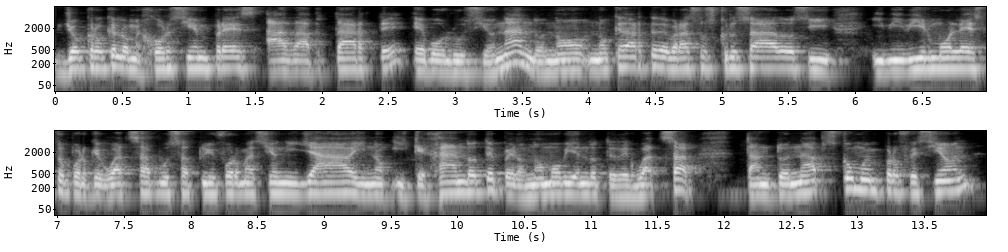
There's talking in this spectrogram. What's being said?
yo creo que lo mejor siempre es adaptarte evolucionando, no, no quedarte de brazos cruzados y, y vivir molesto porque WhatsApp usa tu información y ya, y, no, y quejándote, pero no moviéndote de WhatsApp. Tanto en apps como en profesión,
